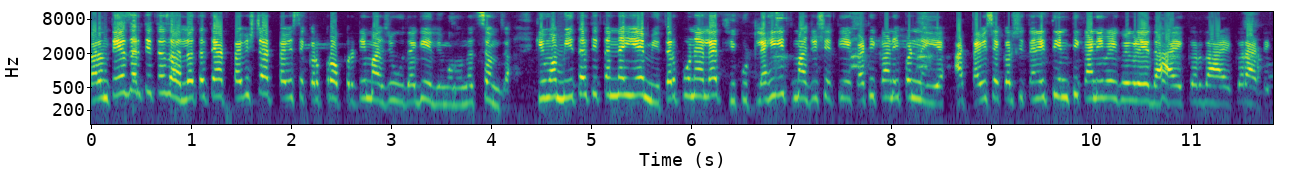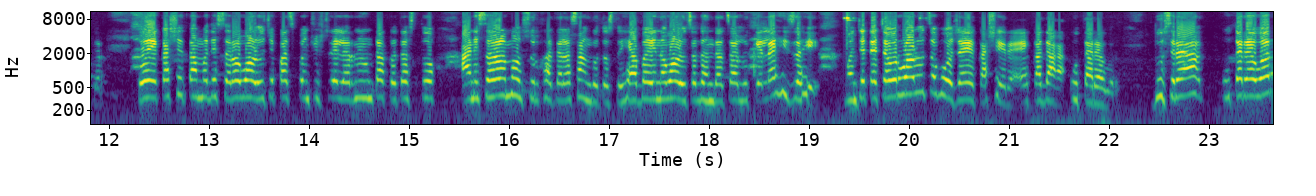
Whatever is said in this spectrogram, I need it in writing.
कारण ते जर तिथं झालं तर ते अठ्ठावीसच्या अठ्ठावीस एकर प्रॉपर्टी माझी उद्या गेली म्हणूनच समजा. किंवा मी तर तिथं नाहीये मी तर पुण्याला ही कुठल्याही माझी शेती एका ठिकाणी पण नाहीये. अठ्ठावीस एकरची त्यांनी तीन ठिकाणी वेगवेगळे दहा एकर दहा एकर आठ एकर. तो एका शेतामध्ये सरळ वाळूचे पाच पंचवीस ट्रेलर नेऊन टाकत असतो आणि सरळ महसूल खात्याला सांगत असतो ह्या बाईनं वाळूचा धंदा चालू केला हिज हे. म्हणजे त्याच्यावर वाळूचा बोजा एका शेऱ्या एका दा- उतार्यावर दुसऱ्या उतार्यावर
